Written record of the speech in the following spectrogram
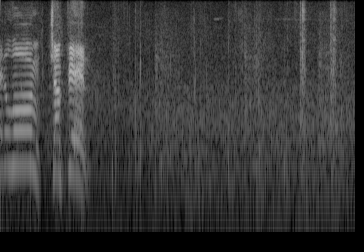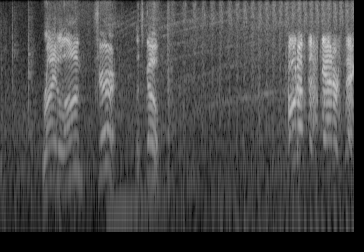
Right along. Jump in. Ride along? Sure. Let's go. Boot up the scanner thing.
